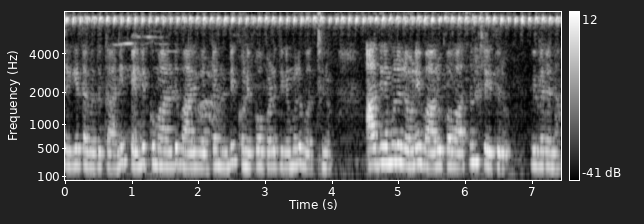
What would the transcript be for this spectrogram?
చెయ్యతగదు కానీ పెళ్ళి కుమారుడు వారి వద్ద నుండి కొనిపోబడు దినములు వచ్చును. ఆ దినములలోనే వారు ఉపవాసం చేతురు. వివరణ.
